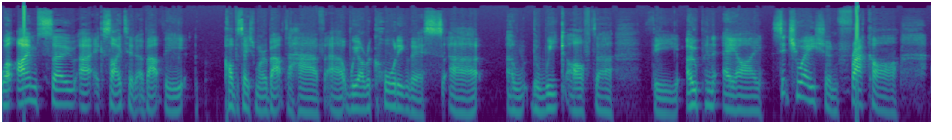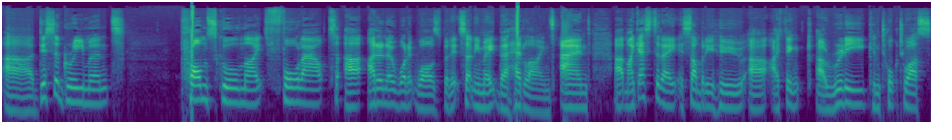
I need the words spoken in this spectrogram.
Well, I'm so uh, excited about the conversation we're about to have. Uh, we are recording this uh, the week after the open AI situation, fracas, uh, disagreement, prom school night, fallout. Uh, I don't know what it was, but it certainly made the headlines. And uh, my guest today is somebody who I think really can talk to us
